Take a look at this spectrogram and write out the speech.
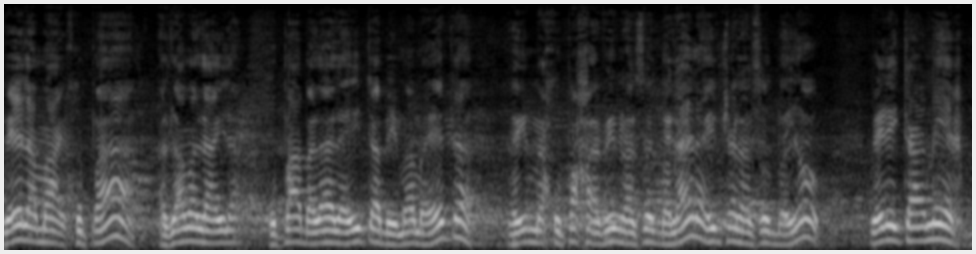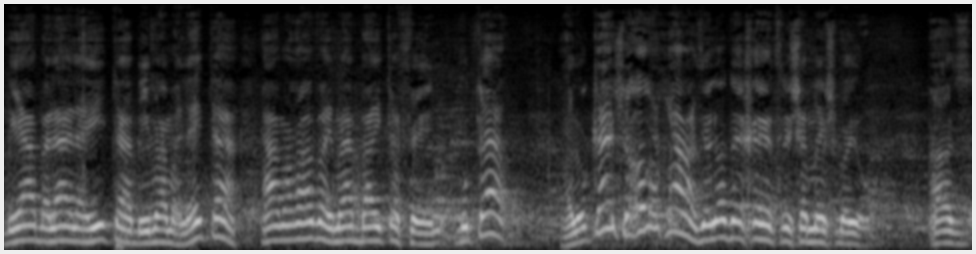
ואלא מאי, חופה? אז למה לילה? חופה בלילה היית ביממה היית? ואם חופה חייבים לעשות בלילה, אי אפשר לעשות ביום? ולטעמך, ביאה בלילה היית ביממה ליתא? אמר רבא, אם היה בית אפל, מותר. הלא קשה, אור אחרא, זה לא דרך ארץ לשמש ביום. אז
